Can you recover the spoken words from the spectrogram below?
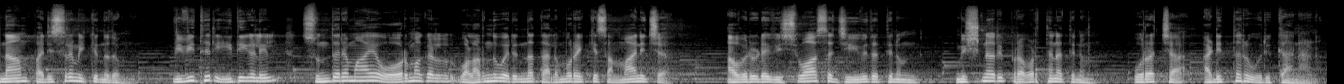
നാം പരിശ്രമിക്കുന്നതും വിവിധ രീതികളിൽ സുന്ദരമായ ഓർമ്മകൾ വളർന്നുവരുന്ന തലമുറയ്ക്ക് സമ്മാനിച്ച് അവരുടെ വിശ്വാസ ജീവിതത്തിനും മിഷണറി പ്രവർത്തനത്തിനും ഉറച്ച അടിത്തറ ഒരുക്കാനാണ്.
